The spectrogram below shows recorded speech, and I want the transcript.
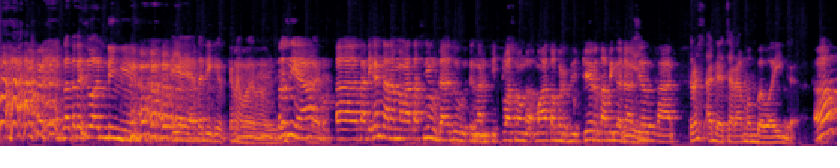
not responding ya. iya ya tadi kenapa? Terus ya, eh, tadi kan cara mengatasinya udah tuh dengan di close mau nggak mau atau berzikir tapi nggak ada Iya. hasil kan? Terus ada cara membawai nggak? Oh,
